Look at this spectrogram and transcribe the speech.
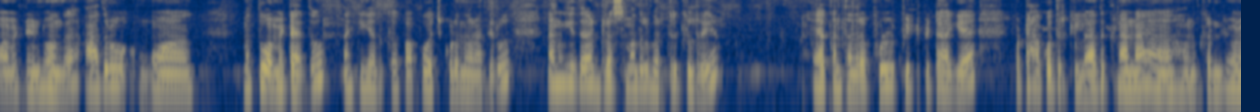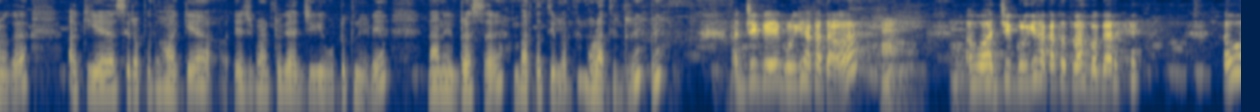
ವಾಮಿಟ್ ಹಂಗೆ. ಆದರೂ ಮತ್ತು ವಾಮಿಟ್ ಆಯಿತು. ಆಕೆಗೆ ಅದಕ್ಕೆ ಪಾಪು ಹಚ್ಕೊಡೋದು ಕೊಡು ಅನ್ನತ್ತಿರು ನನಗೆ ಇದು ಡ್ರೆಸ್ ಮೊದಲು ಬರ್ತಿರ್ಕಿಲ್ಲ ರೀ ಯಾಕಂತಂದ್ರೆ ಫುಲ್ ಪಿಟ್ ಪಿಟ್ ಆಗಿ ಒಟ್ಟು ಹಾಕೋತಿರ್ಕಿಲ್ಲ. ಅದಕ್ಕೆ ನಾನು ಒಂದು ಕಣ್ಣಿ ಒಳಗೆ ಆಕೆಗೆ ಸಿರಪದು ಹಾಕಿ ಯಜಮಾನ್ರಿಗೆ, ಅಜ್ಜಿಗೆ ಊಟಕ್ಕೆ ನೀಡಿ ನಾನು ಈ ಡ್ರೆಸ್ ಬರ್ತತಿಲ್ಲ ಅಂತ ನೋಡತ್ತೀನಿ ರೀ ಅಜ್ಜಿಗೆ ಗುಳಿಗೆ ಹಾಕತ್ತಾಳ? ಅವ ಅಜ್ಜಿ ಗುಳ್ಗಿ ಹಾಕತ್ತತ್ವ ಬಗಾರೆ. ಅವ್ವ.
